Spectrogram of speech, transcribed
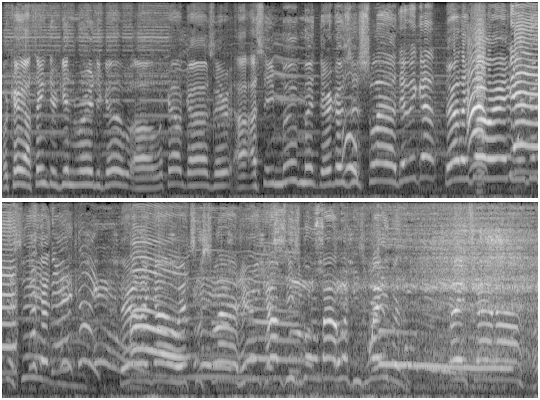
Okay, I think they're getting ready to go. Uh, look out, guys! There, I, I see movement. There goes the sled. There they go. There they go. Ah, hey, yeah, we're good to see it. There they go. There they go. It's the sled. Here he comes. He's going by. Look, he's waving. Hey, Santa.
